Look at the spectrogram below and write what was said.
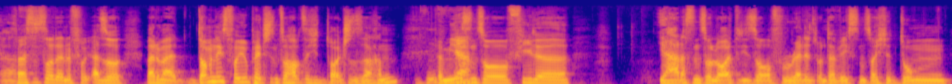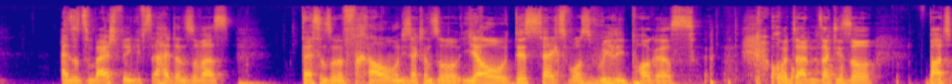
Was ist so deine, also, warte mal, Dominics For You-Page sind so hauptsächlich deutsche Sachen. Bei mir Ja. sind so viele, ja, das sind so Leute, die so auf Reddit unterwegs sind, solche dummen, also zum Beispiel gibt's da halt dann sowas, da ist dann so eine Frau und die sagt dann so, yo, this sex was really poggers. und dann sagt die so, but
